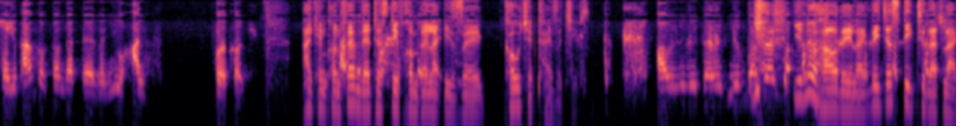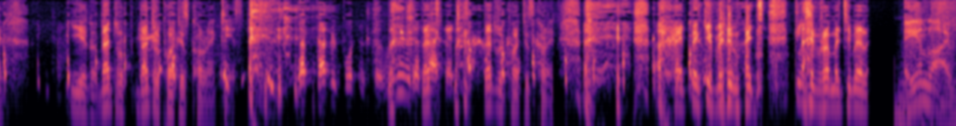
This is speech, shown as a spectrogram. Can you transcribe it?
So you can confirm that there's a new hunt for a coach. I can confirm that uh, Steve Komphela is a coach at Kaizer Chiefs. I will leave it there with you. you know how they like. They just stick to that line. You know that that report is correct. Yes. that, that report is correct. We leave it at that. That, that report is correct. All right. Thank you very much, Clive Ramachibela. AM Live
